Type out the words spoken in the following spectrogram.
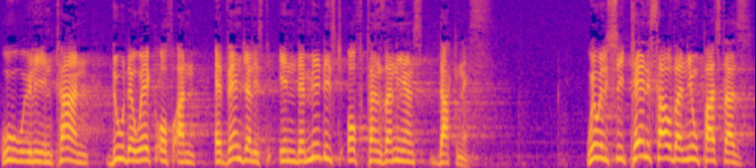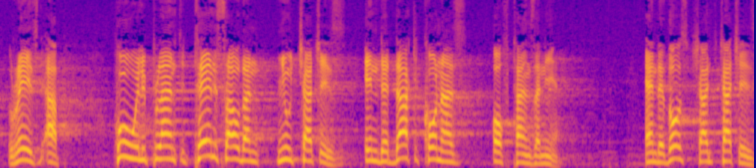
who will in turn do the work of an evangelist in the midst of Tanzania's darkness. We will see 10,000 new pastors raised up who will plant 10,000 new churches in the dark corners of Tanzania. And those churches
